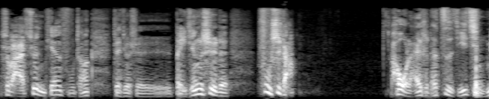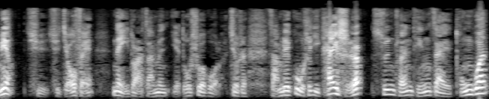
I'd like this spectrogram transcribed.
是吧？顺天府丞，这就是北京市的副市长。后来是他自己请命去去剿匪那一段，咱们也都说过了。就是咱们这故事一开始，孙传庭在潼关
